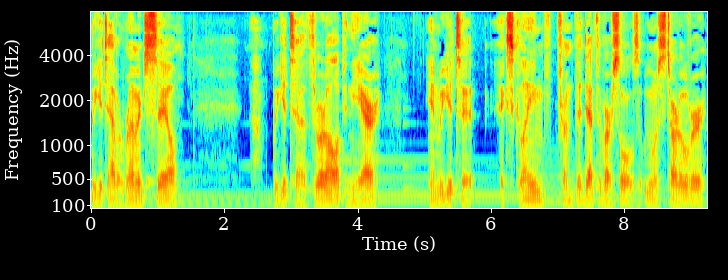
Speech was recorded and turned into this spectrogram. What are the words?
We get to have a rummage sale. We get to throw it all up in the air. And we get to exclaim from the depth of our souls that we want to start over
